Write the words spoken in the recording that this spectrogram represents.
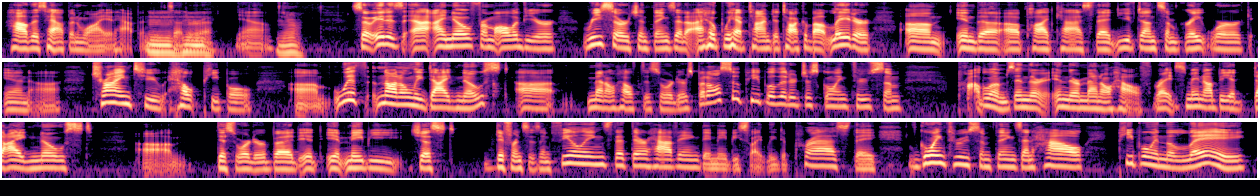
how this happened, why it happened, et cetera. Mm-hmm. Yeah. Yeah. So it is. I know from all of your research and things that I hope we have time to talk about later um, in the uh, podcast that you've done some great work in uh, trying to help people um, with not only diagnosed uh, mental health disorders, but also people that are just going through some problems in their in their mental health. Right. This may not be a diagnosed um, disorder, but it it may be just differences in feelings that they're having. They may be slightly depressed. They going through some things and how people in the lay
